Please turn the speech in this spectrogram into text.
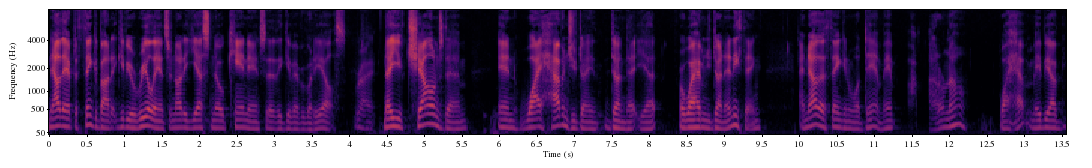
Now they have to think about it, give you a real answer, not a yes, no, canned answer that they give everybody else. Right. Now you've challenged them, and why haven't you done done that yet, or why haven't you done anything? And now they're thinking, well, damn, man, I don't know. Why haven't? Maybe I've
